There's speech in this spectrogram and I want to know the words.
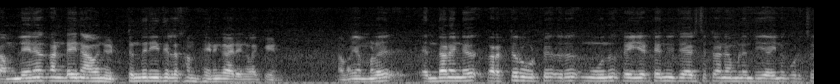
തമ്പ്ലൈനെ കണ്ടു കഴിഞ്ഞാൽ അവൻ എട്ടുന്ന രീതിയിലുള്ള തമ്പ്ലൈനും കാര്യങ്ങളൊക്കെയാണ്. അപ്പോൾ നമ്മൾ എന്താണ് അതിന്റെ കറക്റ്റ് റൂട്ട് ഒരു മൂന്ന് കഴിയട്ടെ എന്ന് വിചാരിച്ചിട്ടാണ് നമ്മൾ എന്ത് ചെയ്യുക. അതിനെക്കുറിച്ച്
